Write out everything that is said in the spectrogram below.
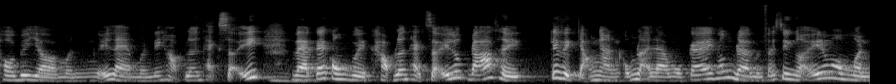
thôi bây giờ mình nghĩ làm mình đi học lên thạc sĩ ừ. và cái công việc học lên thạc sĩ lúc đó thì cái việc chọn ngành cũng lại là một cái vấn đề mình phải suy nghĩ đúng không? Mình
